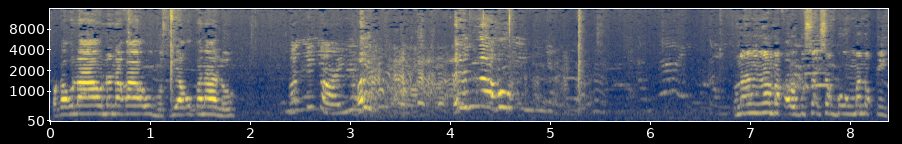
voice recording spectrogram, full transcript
Pag ako nauna nakaubos, di ako panalo. Mati tayo. Ay, ayun nga ako. Unahan nga makaubos ng isang buong manok eh.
